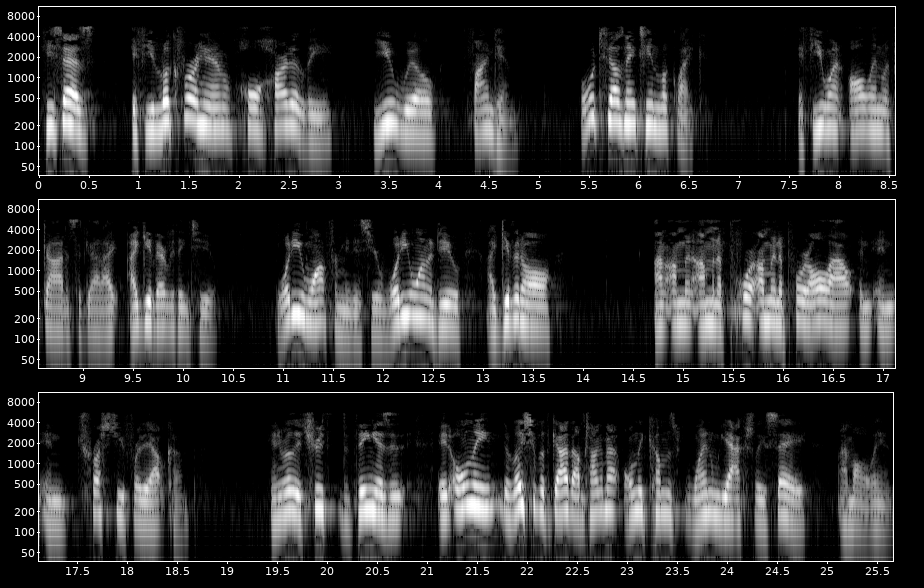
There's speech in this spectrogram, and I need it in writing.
He says, if you look for him wholeheartedly, you will find him. What would 2018 look like? If you went all in with God and said, God, I, I give everything to you. What do you want from me this year? What do you want to do? I give it all. I'm, I'm, gonna, I'm gonna pour. I'm gonna pour it all out and, and, and trust you for the outcome. And really, the truth, the thing is, it, it only the relationship with God that I'm talking about only comes when we actually say, "I'm all in."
